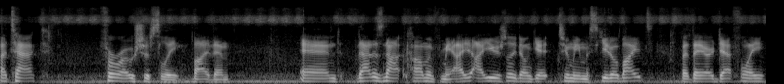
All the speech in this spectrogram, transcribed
attacked ferociously by them. And that is not common for me. I, I usually don't get too many mosquito bites, but they are definitely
